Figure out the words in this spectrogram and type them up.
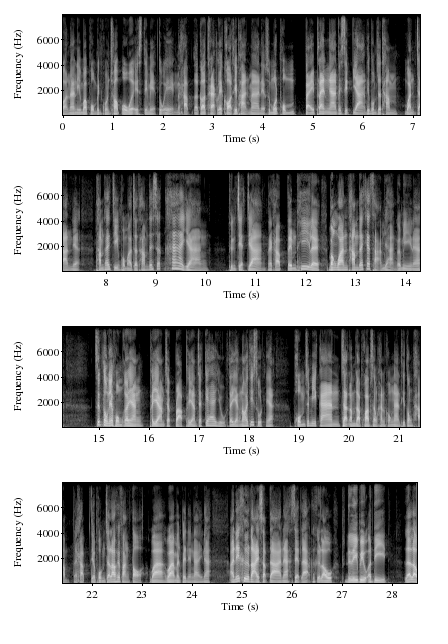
ก่อนหน้านี้ว่าผมเป็นคนชอบ overestimate ตัวเองนะครับแล้วก็ track record ที่ผ่านมาเนี่ยสมมติผมไปแพลนงานไป 10 อย่างที่ผมจะทำวันจันทร์เนี่ยทำได้จริงผมอาจจะทำได้สัก 5 อย่างถึง 7 อย่างนะครับเต็มที่เลยบางวันทำได้แค่ 3 อย่างก็มีนะซึ่งตรงนี้ผมก็ยังพยายามจะปรับพยายามจะแก้อยู่ แต่อย่างน้อยที่สุดเนี่ย ผมจะมีการจัดลำดับความสำคัญของงานที่ต้องทำนะครับ เดี๋ยวผมจะเล่าให้ฟังต่อว่าว่ามันเป็นยังไงนะ อันนี้คือรายสัปดาห์นะ เสร็จแล้วก็คือเรารีวิวอดีต แล้วเรา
